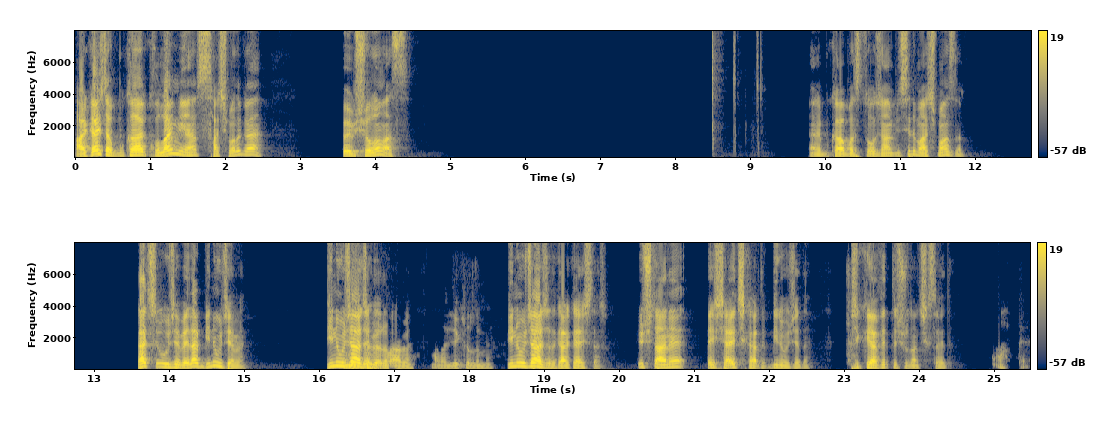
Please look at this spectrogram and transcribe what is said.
Arkadaşlar bu kadar kolay mı ya? Saçmalık ha. Böyle bir şey olamaz. Yani bu kadar basit olacağını bilseydim açmazdım. Kaç UC beyler? 1000 UC mi? 1000 Ben UC harcadık. abi. Valla yıkıldım ben. 1000 UC harcadık arkadaşlar. 3 tane eşyayı çıkardık 1000 UC'de. Bir kıyafet de şuradan çıksaydı. Ah be.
